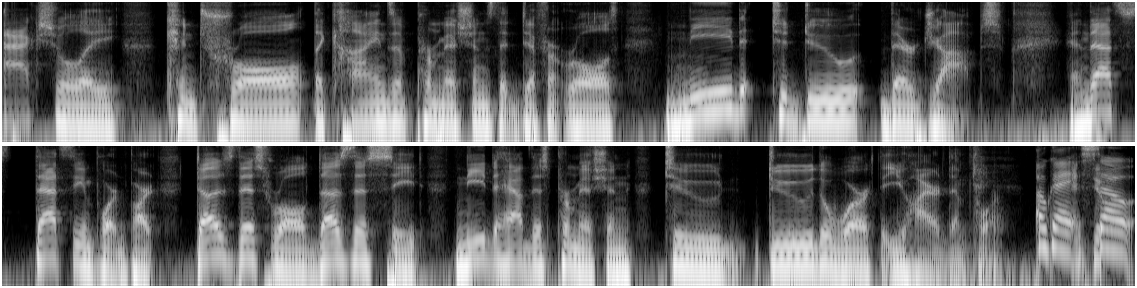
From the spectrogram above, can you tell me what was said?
actually control the kinds of permissions that different roles need to do their jobs. And that's that's the important part. Does this role, does this seat need to have this permission to do the work that you hired them for? Okay, so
